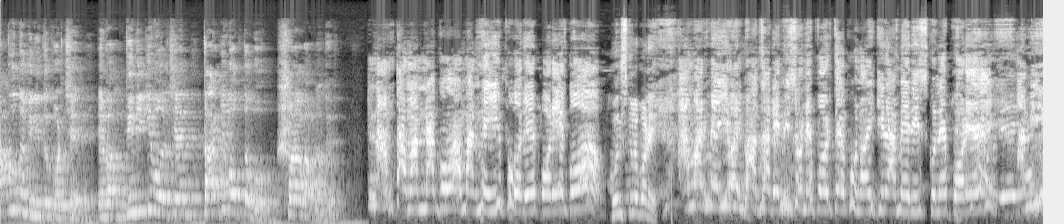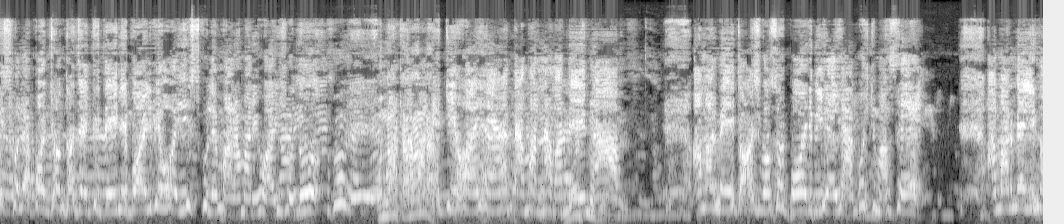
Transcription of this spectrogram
আকুত মিনিত করছেন এবং তিনি কি বলছেন তার কি বক্তব্য? শোনাবো আপনাদের। নাম তামান্না গো আমার মেয়ে পড়ে পড়ে গো। কোন স্কুলে পড়ে? আমার মেয়ে ওই বাজারে মিশনে পড়তে এখন ওই গ্রামের স্কুলে পড়ে। আমি স্কুলে পর্যন্ত যেতে দেইনি বলবি ওই স্কুলে মারামারি হয় শুধু। ওর নাম কি হয় হ্যাঁ তামান্না আমার মেয়ের নাম। আমার মেয়ে দশ বছর পড়বি এই আগস্ট মাসে। আমার মেয়ে ন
